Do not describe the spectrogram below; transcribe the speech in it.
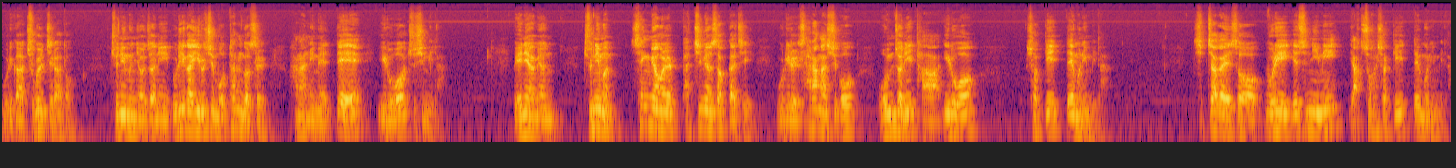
우리가 죽을지라도 주님은 여전히 우리가 이루지 못한 것을 하나님의 때에 이루어 주십니다. 왜냐하면 주님은 생명을 바치면서까지 우리를 사랑하시고 온전히 다 이루어셨기 때문입니다. 십자가에서 우리 예수님이 약속하셨기 때문입니다.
